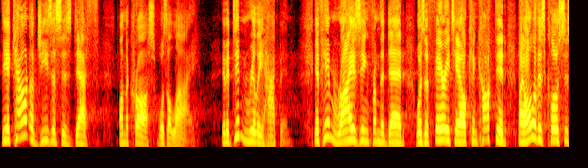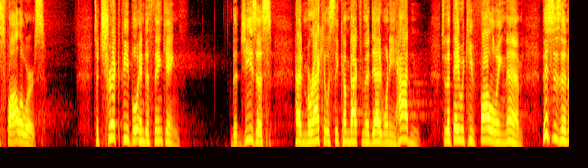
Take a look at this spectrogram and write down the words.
the account of Jesus' death on the cross was a lie, if it didn't really happen, if him rising from the dead was a fairy tale concocted by all of his closest followers to trick people into thinking that Jesus had miraculously come back from the dead when he hadn't, so that they would keep following them. This is an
